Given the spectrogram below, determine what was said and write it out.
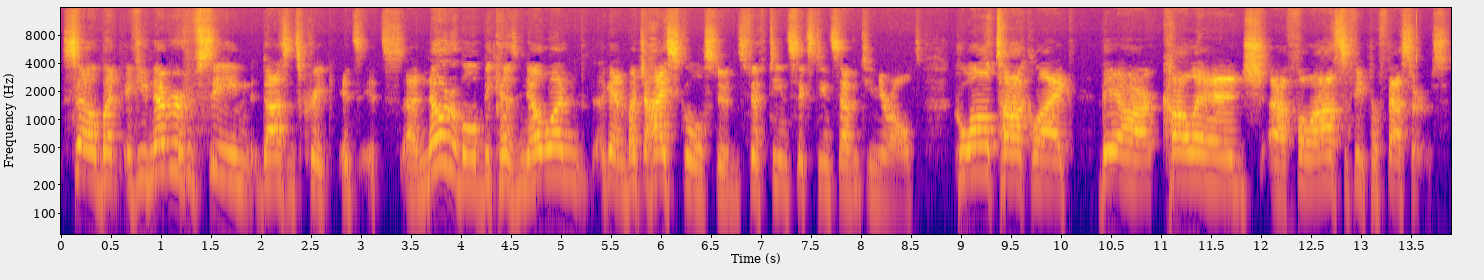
so, but if you never have seen Dawson's Creek, it's it's uh, notable because no one, again, a bunch of high school students, 15, 16, 17 year olds, who all talk like they are college uh, philosophy professors.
